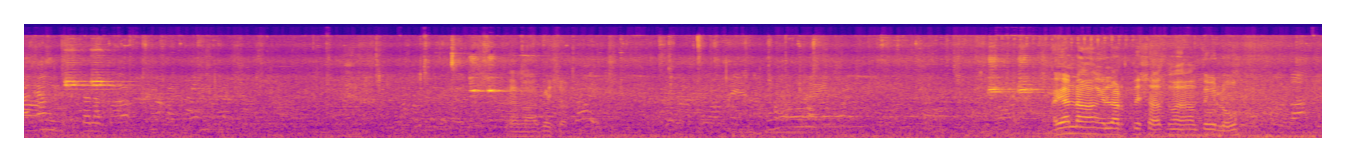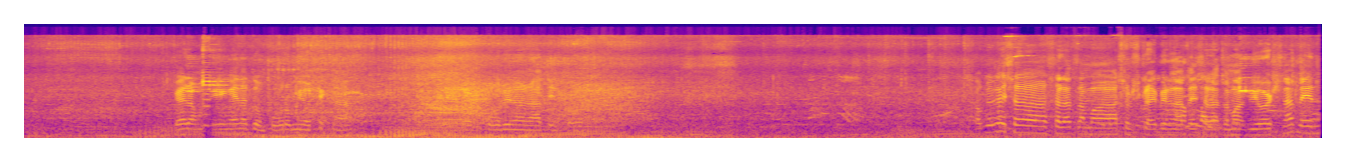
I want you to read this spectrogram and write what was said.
Ayan mga guys. Oh. Ayan lang ang LRT sa mga dulo. Kaya lang maingay na doon, puro music na. Tuloy na natin to. Okay guys, sa, sa lahat ng mga subscriber natin, sa lahat ng mga viewers natin,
